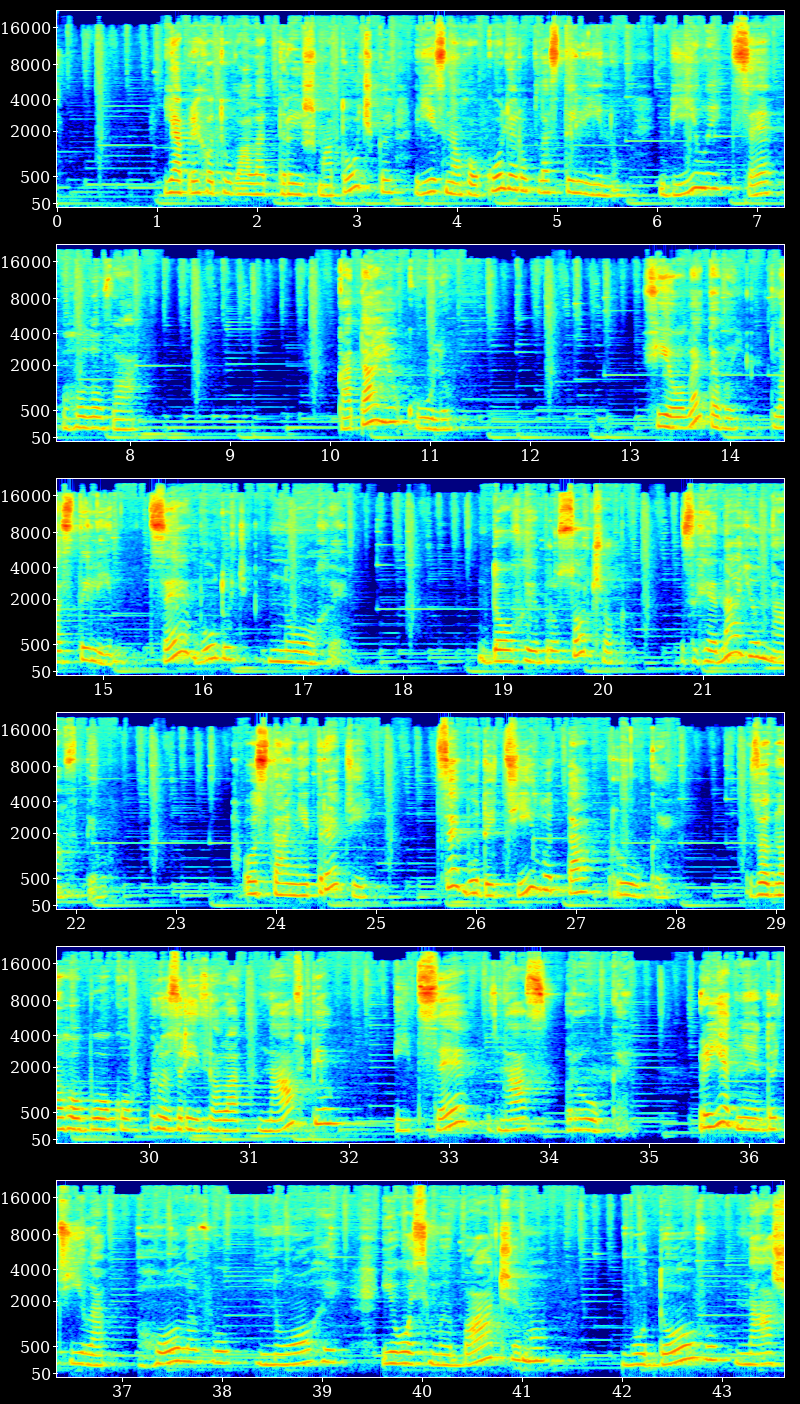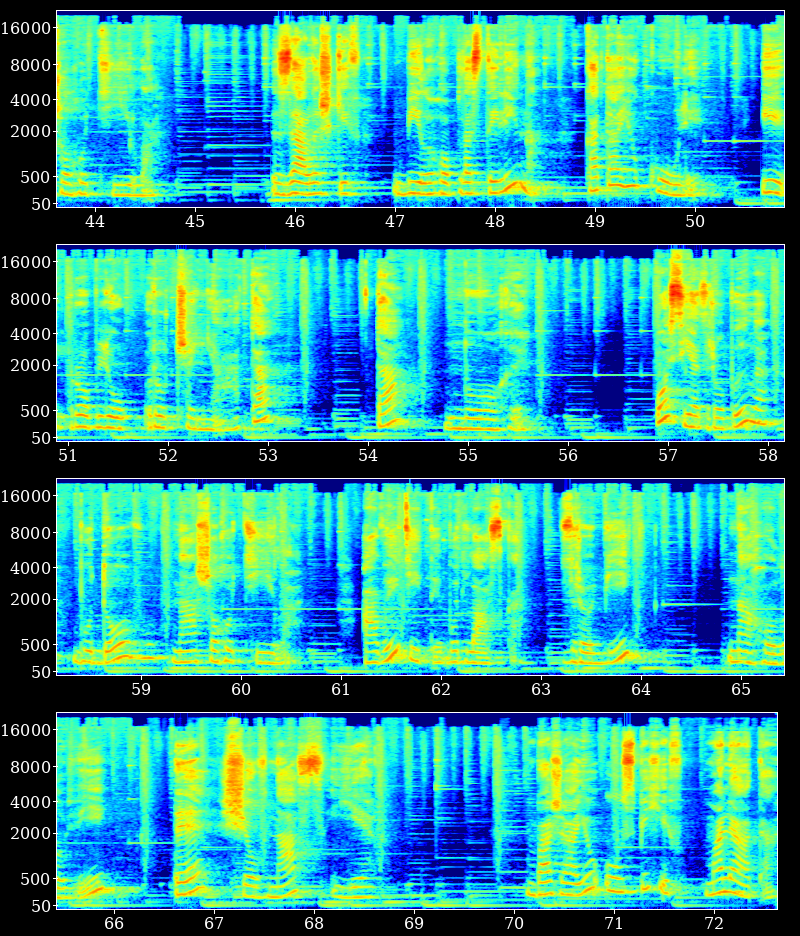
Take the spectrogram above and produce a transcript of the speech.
Я приготувала три шматочки різного кольору пластиліну. Білий це голова. Катаю кулю. Фіолетовий пластилін це будуть ноги. Довгий брусочок згинаю навпіл. Останній третій це буде тіло та руки. З одного боку розрізала навпіл, і це в нас руки. Приєднує до тіла голову, ноги, і ось ми бачимо будову нашого тіла. З залишків білого пластиліна катаю кулі і роблю рученята та ноги. Ось я зробила будову нашого тіла. А ви, діти, будь ласка, зробіть на голові те, що в нас є. Бажаю успіхів, малята!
